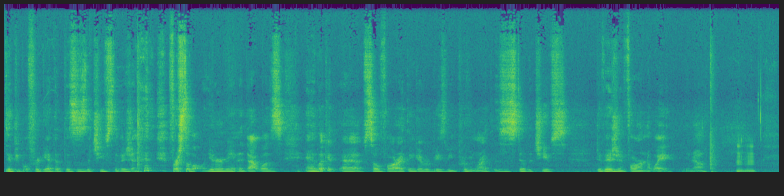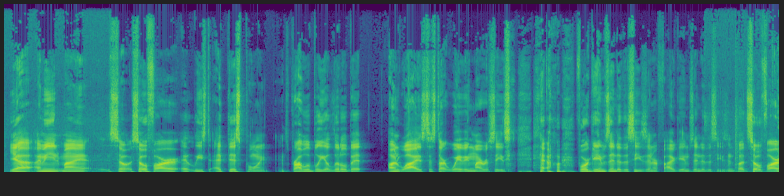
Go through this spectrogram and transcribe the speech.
did people forget that this is the Chiefs division? First of all, you know what I mean? And that was, and look at, uh, so far, I think everybody's being proven right. This is still the Chiefs division far and away, you know? hmm yeah, I mean, my so so far at least at this point, it's probably a little bit unwise to start waving my receipts four games into the season or five games into the season. But so far,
